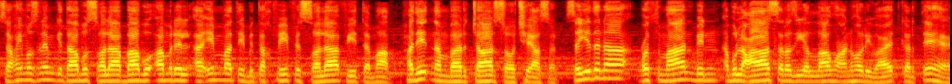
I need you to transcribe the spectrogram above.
صحیح مسلم کتاب الصلاة باب امر الائمت بتخفیف الصلاة فی تمام۔ حدیث نمبر 466 سیدنا عثمان بن ابو العاص رضی اللہ عنہ روایت کرتے ہیں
